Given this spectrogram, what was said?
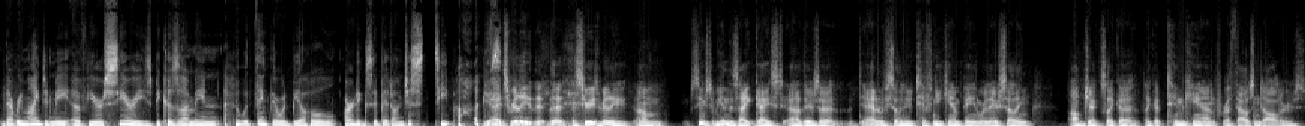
that reminded me of your series because I mean, who would think there would be a whole art exhibit on just teapots? Yeah, it's really the the, the series really um, seems to be in the zeitgeist. Uh, there's a I don't know if you saw the new Tiffany campaign where they're selling objects like a like a tin can for a thousand dollars.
